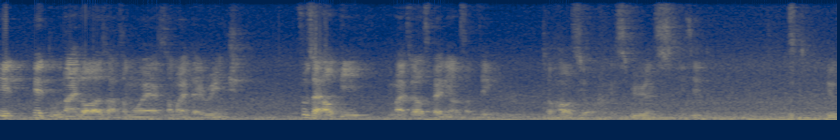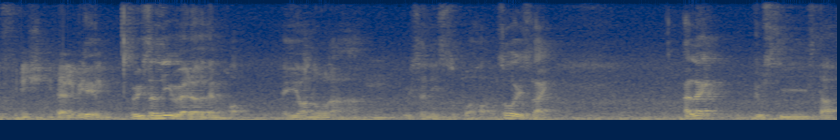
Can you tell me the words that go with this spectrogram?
eight eight to nine dollars are somewhere somewhere in that range. Fruits are healthy. You might as well spend it on something. So how's your experience? Is it you finish Okay, evaluating? recently weather damn hot. And you all know lah. Mm. Recently super hot. So it's like, I like juicy stuff.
